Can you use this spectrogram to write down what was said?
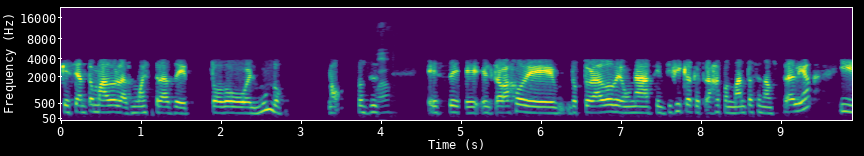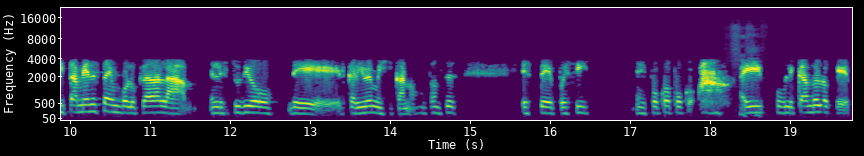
que se han tomado las muestras de todo el mundo, ¿no? Entonces, es eh, el trabajo de doctorado de una científica que trabaja con mantas en Australia y también está involucrada la, el estudio del Caribe mexicano. Entonces, este, pues sí, eh, poco a poco, ahí publicando lo que,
